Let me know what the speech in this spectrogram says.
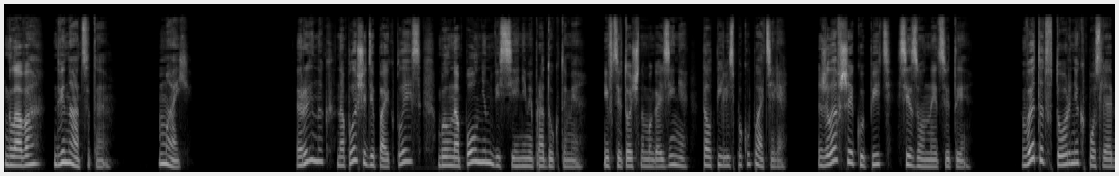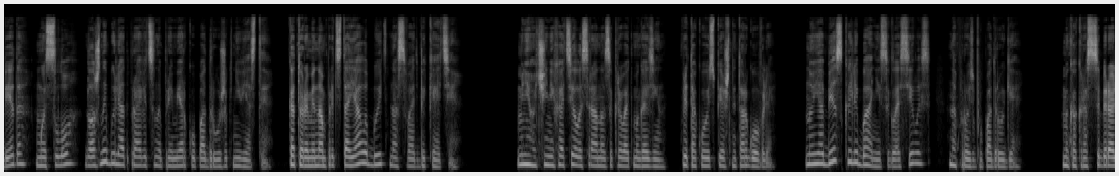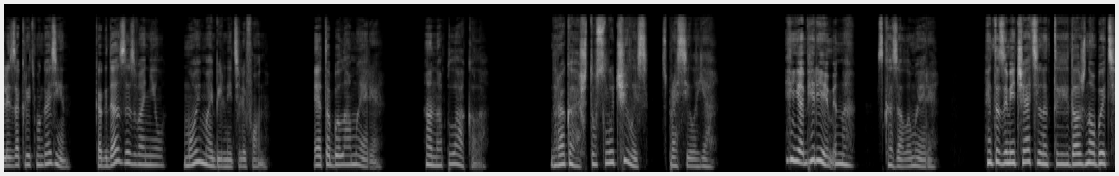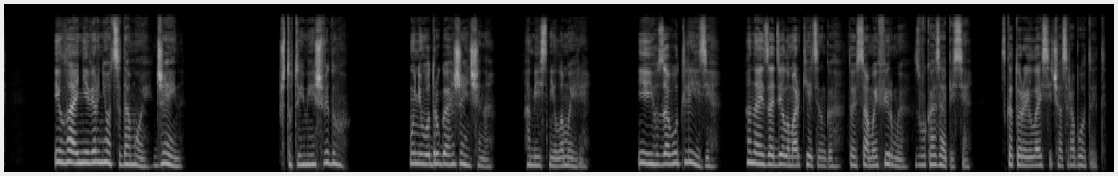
Глава 12. Май. Рынок на площади Пайк Плейс был наполнен весенними продуктами, и в цветочном магазине толпились покупатели, желавшие купить сезонные цветы. В этот вторник после обеда мы с Ло должны были отправиться на примерку подружек невесты, которыми нам предстояло быть на свадьбе Кэти. Мне очень не хотелось рано закрывать магазин при такой успешной торговле, но я без колебаний согласилась на просьбу подруги. Мы как раз собирались закрыть магазин, когда зазвонил мой мобильный телефон. Это была Мэри. Она плакала. «Дорогая, что случилось?» — спросила я. «Я беременна», — сказала Мэри. «Это замечательно, ты, должно быть...» «Илай не вернется домой, Джейн». «Что ты имеешь в виду?» «У него другая женщина. — объяснила Мэри. Ее зовут Лизи. Она из отдела маркетинга той самой фирмы звукозаписи, с которой Элай сейчас работает.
